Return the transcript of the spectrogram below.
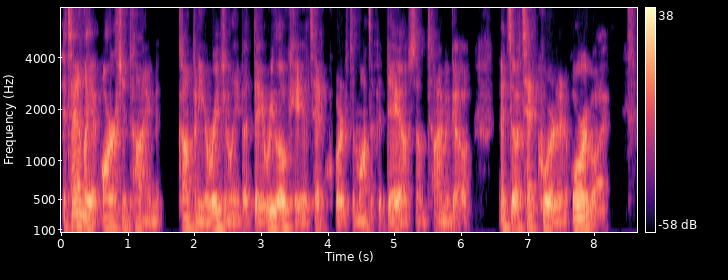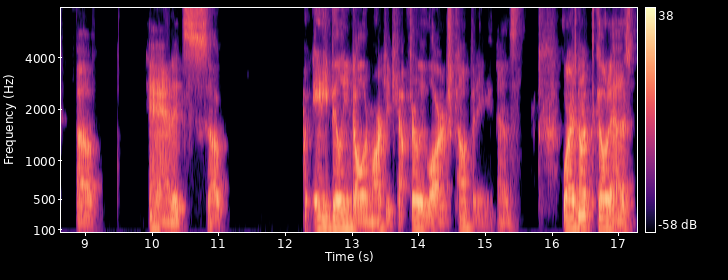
essentially an Argentine company originally, but they relocated its headquarters to Montevideo some time ago, and so it's headquartered in Uruguay, uh, and it's uh, 80 billion dollar market cap, fairly large company. whereas North Dakota has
